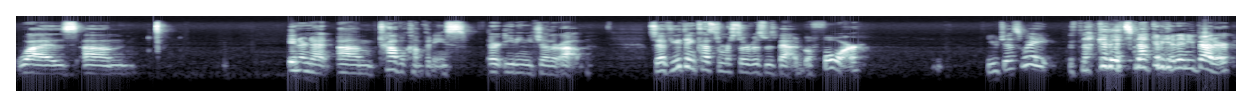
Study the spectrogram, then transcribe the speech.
was um, internet um, travel companies are eating each other up. So if you think customer service was bad before, you just wait. It's not gonna it's not gonna get any better.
